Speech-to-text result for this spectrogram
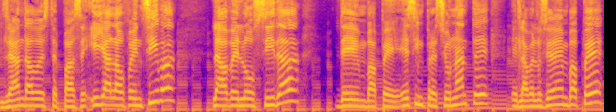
le han dado este pase. Y a la ofensiva, la velocidad de Mbappé. Es impresionante eh, la velocidad de Mbappé,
